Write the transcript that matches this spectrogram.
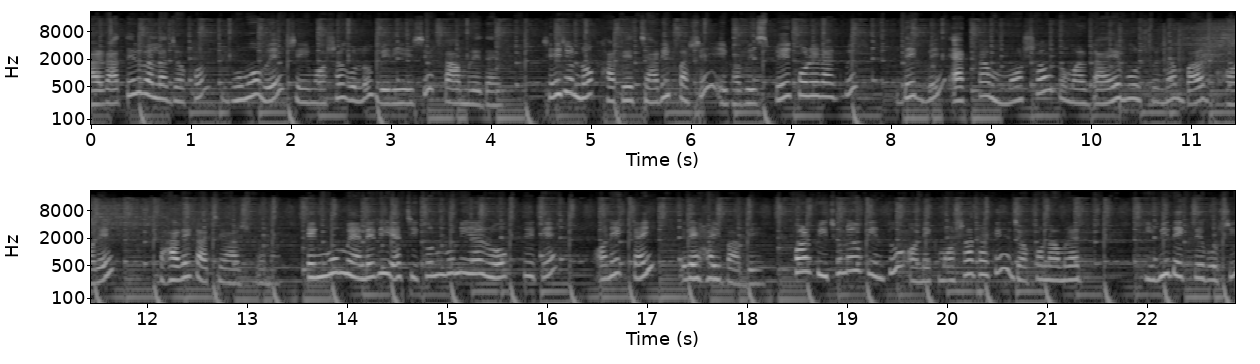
আর রাতের বেলা যখন ঘুমোবে, সেই মশাগুলো বেরিয়ে এসে কামড়ে দেয়। সেই জন্য খাটের চারিপাশে এভাবে স্প্রে করে রাখবে। দেখবে একটা মশাও তোমার গায়ে বসবে না বা ঘরের ধারে কাছে আসবে না। ডেঙ্গু, ম্যালেরিয়া, চিকনগুনিয়া রোগ থেকে অনেকটাই রেহাই পাবে। তার পিছনেও কিন্তু অনেক মশা থাকে। যখন আমরা টিভি দেখতে বসি,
